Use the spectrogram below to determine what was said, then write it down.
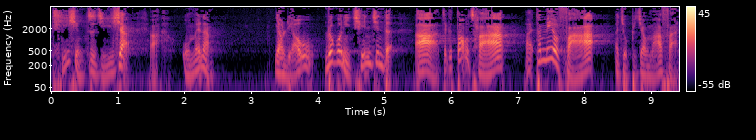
提醒自己一下啊，我们呢要了悟。如果你亲近的啊这个道场啊，它没有法，那就比较麻烦。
